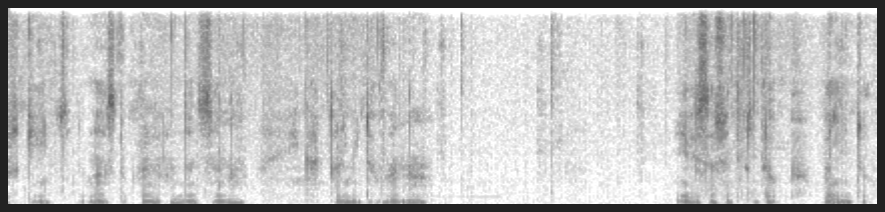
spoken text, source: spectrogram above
ścieżki z 12 Kardashiana i karta limitowana. I wystarczy taki top, pani top.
